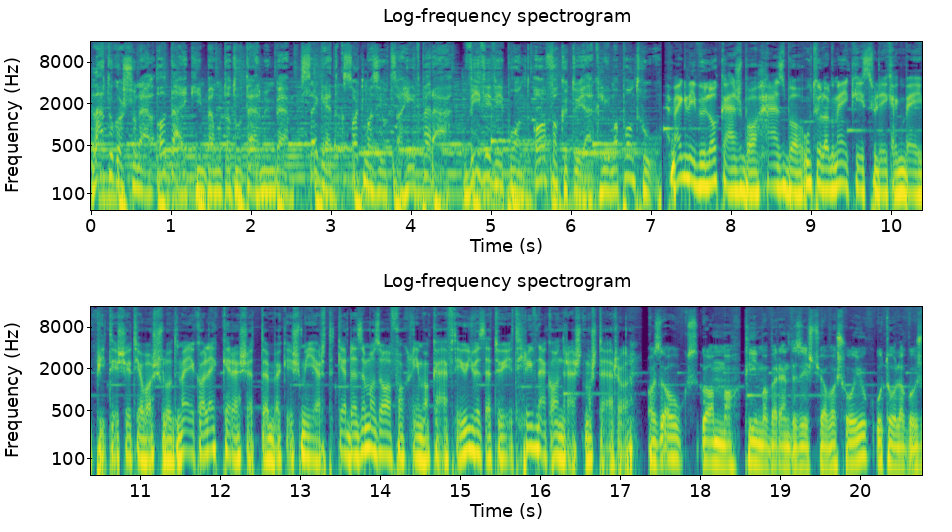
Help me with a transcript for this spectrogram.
Látogasson el a Daikin bemutató termünkben. Szeged, Szatymazi utca 7 perá. www.alfakötőjelklima.hu Meglévő lakásba, házba utólag mely készülékek beépítését javaslod? Melyek a legkeresettebbek és miért? Kérdezem az Alfa Klima Kft. ügyvezetőjét. Hívnák Andrást most erről. Az AUX Gamma klímaberendezést javasoljuk utólagos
